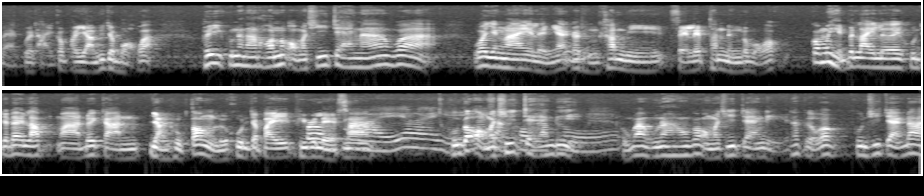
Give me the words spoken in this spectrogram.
แบกเพื่อไทยก็พยายามที่จะบอกว่าเฮ้ยคุณธนาธรต้องออกมาชี้แจงนะว่าว่ายังไงอะไรเงี้ยก็ถึงขั้นมีเซเลบท่านหนึ่งก็บอกว่าก็ไม่เห็นเป็นไรเลย คุณจะได้รับมาด้วยการอย่างถูกต้องหรือคุณจะไป privilege มาโปร่งใสอะไรอย่างงี้คุณก็ออกมาชี้แจงดิให้สังคมรับรู้ถูกป่ะคุณนาเขาก็ออกมาชี้แจงดิถ้าเกิดว่าคุณชี้แจงได้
